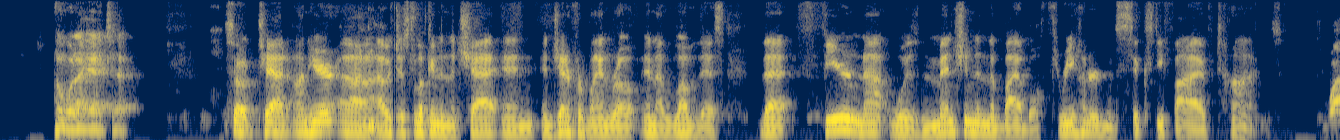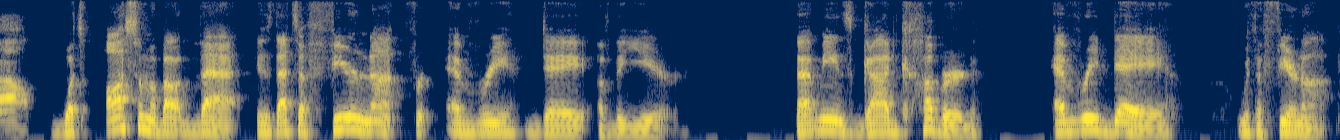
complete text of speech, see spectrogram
what I had, Chad. So, Chad, on here, uh, I was just looking in the chat, and and Jennifer Bland wrote, and I love this that fear not was mentioned in the Bible 365 times. Wow. What's awesome about that is that's a fear not for every day of the year. That means God covered every day with a fear not.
